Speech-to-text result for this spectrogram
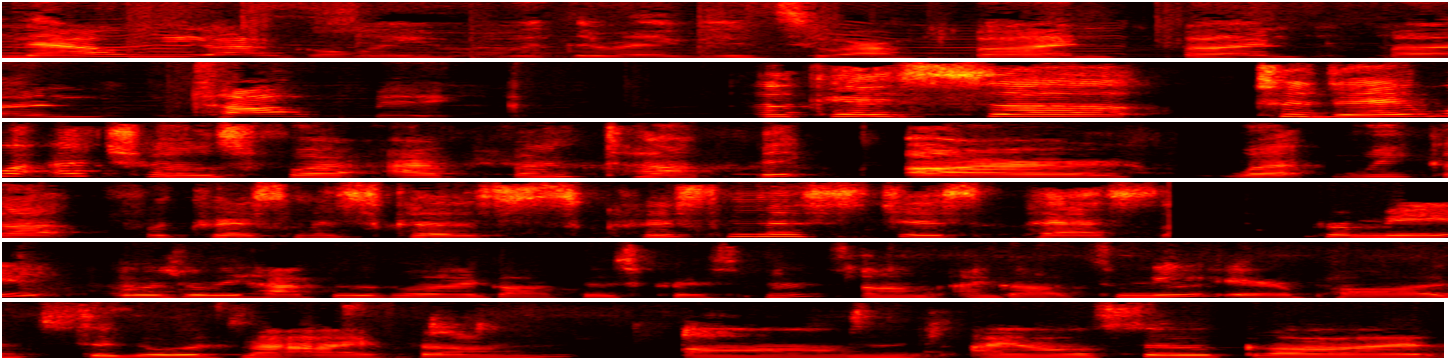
now we are going with Arabia to our fun, fun, fun topic. Okay, so today what I chose for our fun topic are what we got for Christmas because Christmas just passed. For me, I was really happy with what I got this Christmas. Um, I got some new AirPods to go with my iPhone. Um, I also got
